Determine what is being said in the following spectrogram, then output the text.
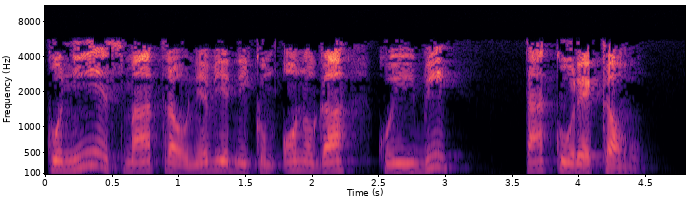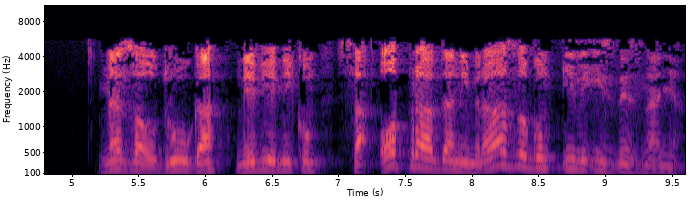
ko nije smatrao nevjernikom onoga koji bi tako rekao. Nazvao druga nevjernikom sa opravdanim razlogom ili iz neznanja.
